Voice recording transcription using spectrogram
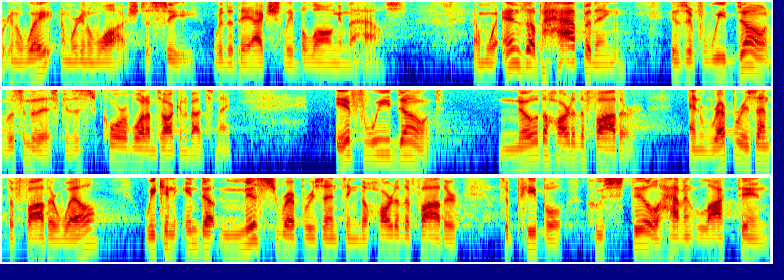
We're going to wait and we're going to watch to see whether they actually belong in the house. And what ends up happening is if we don't, listen to this, because this is the core of what I'm talking about tonight. If we don't know the heart of the Father and represent the Father well, we can end up misrepresenting the heart of the Father to people who still haven't locked in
